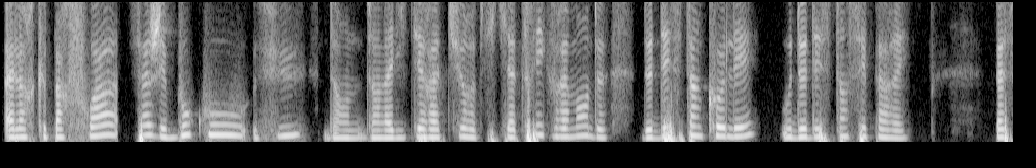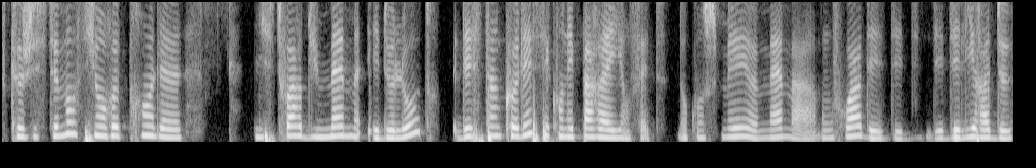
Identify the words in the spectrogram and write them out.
Alors que parfois, ça, j'ai beaucoup vu dans, la littérature psychiatrique vraiment de, de destin collé ou de destin séparé. Parce que justement, si on reprend l'histoire du même et de l'autre, destin collé, c'est qu'on est pareil en fait. Donc on se met euh, même à, on voit des, délires à deux,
